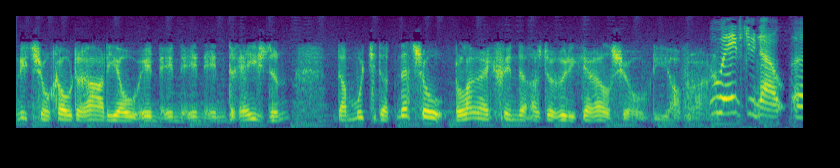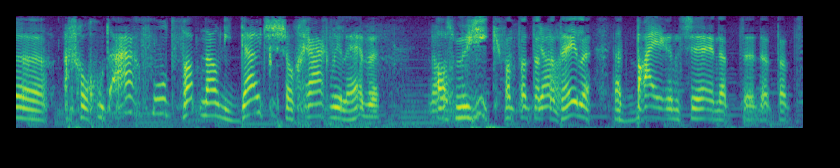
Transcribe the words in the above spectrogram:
niet zo'n grote radio in, in, in, in Dresden, dan moet je dat net zo belangrijk vinden als de Rudy Karel show die je afvraagt. Hoe heeft u nou eh zo goed aangevoeld wat nou die Duitsers zo graag willen hebben als muziek? Want dat, dat, dat hele, dat Bayernse en dat, eh, dat, dat...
